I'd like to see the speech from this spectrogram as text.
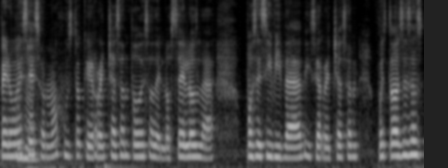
Pero es eso, ¿no? Justo que rechazan todo eso de los celos, la posesividad y se rechazan pues todas esas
